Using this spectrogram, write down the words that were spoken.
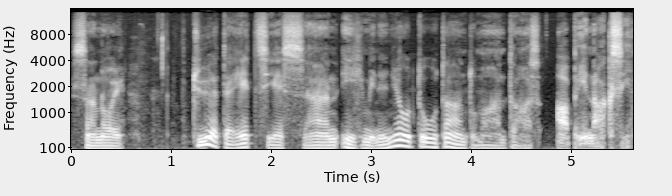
sanoi, työtä etsiessään ihminen joutuu taantumaan taas apinaksi.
